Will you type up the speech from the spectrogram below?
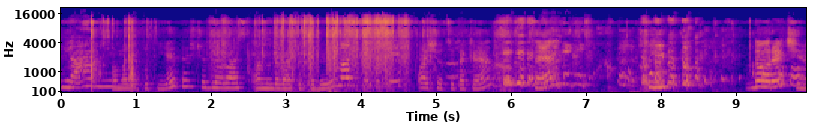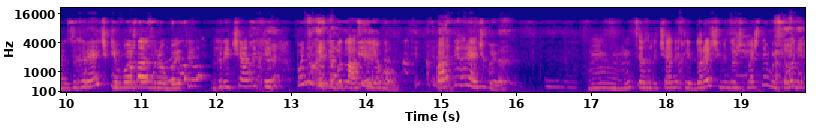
Да. У мене тут є дещо для вас. А ну давайте подивимось. А що це таке? Це хліб. До речі, з гречки можна зробити гречаний хліб. Понюхайте, будь ласка, його. Пахне гречкою. Угу, Це гречаний хліб. До речі, він дуже смачний. Ми сьогодні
